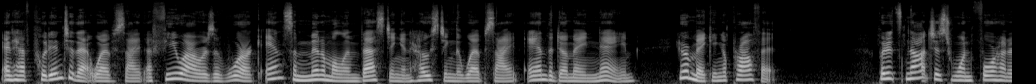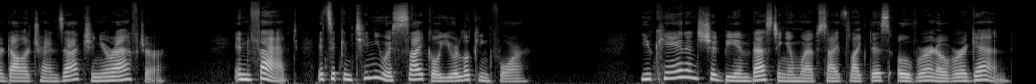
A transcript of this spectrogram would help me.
and have put into that website a few hours of work and some minimal investing in hosting the website and the domain name, you're making a profit. But it's not just one $400 transaction you're after. In fact, it's a continuous cycle you're looking for. You can and should be investing in websites like this over and over again.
